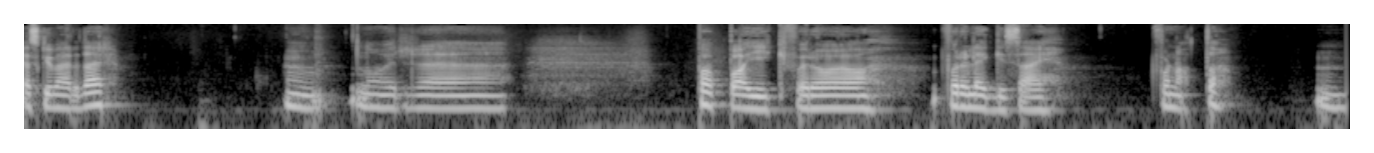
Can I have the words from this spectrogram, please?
jeg skulle være der. Mm. Når eh, pappa gikk for å, for å, legge seg for natta. Mm.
